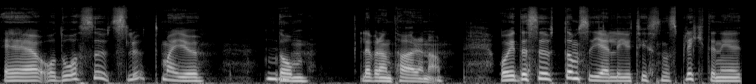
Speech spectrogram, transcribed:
Eh, och då så utsluter man ju mm. de leverantörerna. Och dessutom så gäller ju tystnadsplikten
